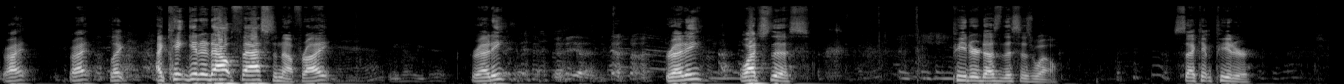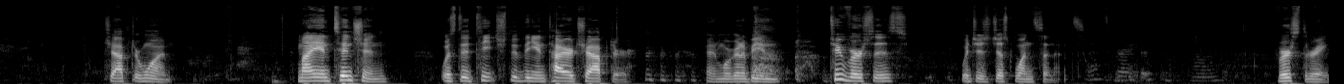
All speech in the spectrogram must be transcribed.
Right? Right? Like, I can't get it out fast enough, right? Ready? Ready? Watch this. Peter does this as well. Second Peter chapter 1. My intention was to teach through the entire chapter. And we're going to be in two verses, which is just one sentence. That's great. Verse 3.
